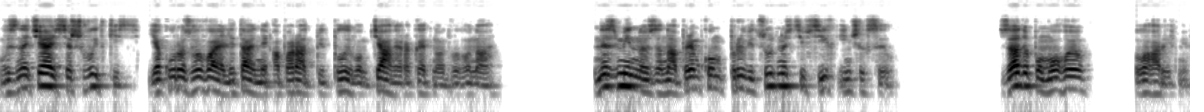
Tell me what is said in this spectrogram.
визначається швидкість, яку розвиває літальний апарат під впливом тяги ракетного двигуна, незмінною за напрямком при відсутності всіх інших сил за допомогою логарифмів.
